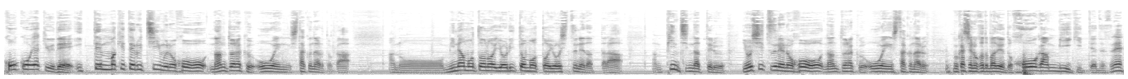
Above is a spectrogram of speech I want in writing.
高校野球で1点負けてるチームの方をなんとなく応援したくなるとか、あのー、源頼朝と義経だったら、あのピンチになってる義経の方をなんとなく応援したくなる。昔の言葉で言うと、方眼びいきってやつですね。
